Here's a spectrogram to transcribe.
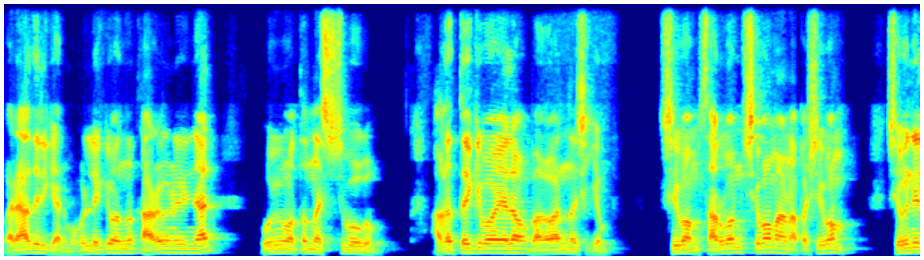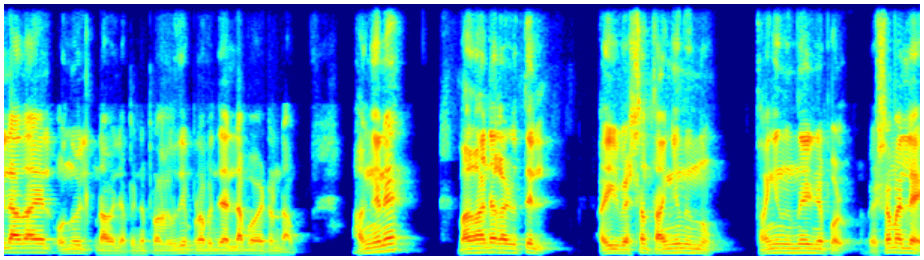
വരാതിരിക്കാനും. മുകളിലേക്ക് വന്ന് താഴെ വീണ് കഴിഞ്ഞാൽ ഭൂമി മൊത്തം നശിച്ചു പോകും. അകത്തേക്ക് പോയാലോ? ഭഗവാൻ നശിക്കും. ശിവം സർവം ശിവമാണ്. അപ്പം ശിവം ശിവനില്ലാതായാൽ ഒന്നും ഉണ്ടാവില്ല. പിന്നെ പ്രകൃതിയും പ്രപഞ്ചം എല്ലാം പോയിട്ടുണ്ടാവും. അങ്ങനെ ഭഗവാന്റെ കഴുത്തിൽ ഈ വിഷം തങ്ങി നിന്നു. തങ്ങി നിന്നു കഴിഞ്ഞപ്പോൾ വിഷമല്ലേ?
